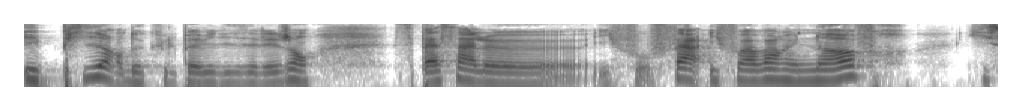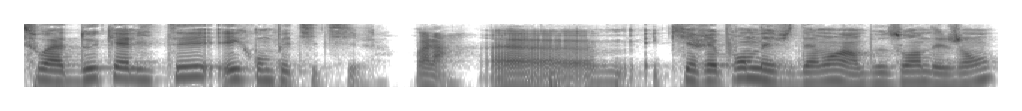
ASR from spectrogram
et, pire de culpabiliser les gens. C'est pas ça. Le, il faut faire, il faut avoir une offre qui soit de qualité et compétitive. Voilà, euh, qui réponde évidemment à un besoin des gens,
